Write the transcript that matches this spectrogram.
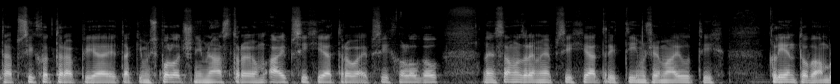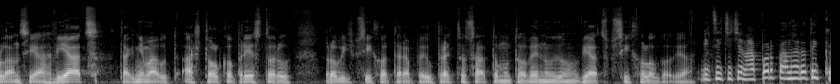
tá psychoterapia je takým spoločným nástrojom aj psychiatrov, aj psychologov. Len samozrejme psychiatri tým, že majú tých klientov v ambulanciách viac, tak nemajú až toľko priestoru robiť psychoterapiu, preto sa tomuto venujú viac psychológovia. Vy cítite nápor, pán Heretik?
